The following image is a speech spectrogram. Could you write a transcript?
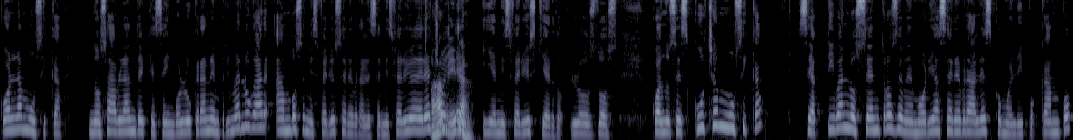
con la música nos hablan de que se involucran en primer lugar ambos hemisferios cerebrales, hemisferio derecho y, mira. y hemisferio izquierdo, los dos. Cuando se escucha música, se activan los centros de memoria cerebrales como el hipocampo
